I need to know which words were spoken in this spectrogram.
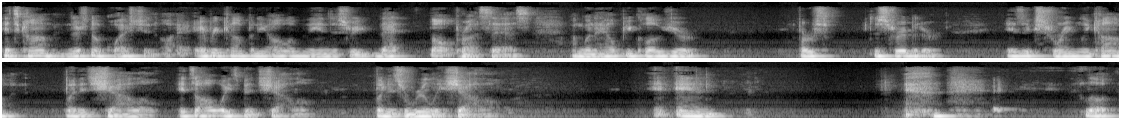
It's common. There's no question. Every company all over the industry, that thought process, I'm going to help you close your first distributor, is extremely common, but it's shallow. It's always been shallow, but it's really shallow. And look,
